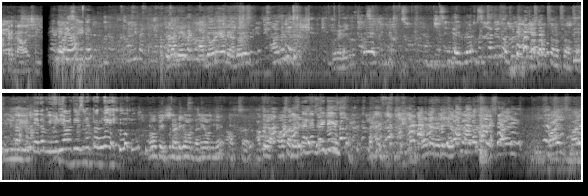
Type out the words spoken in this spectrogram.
అక్కడికి రావాల్సింది. ఏదో వీడియో తీసినట్టుంది. ఓకే ఇప్పుడు రెడీగా ఉంది రెడీగా ఉంది ఒకసారి. ఒకసారి రెడీ. ఓకే రెడీ. ఎలా చూడండి స్మైల్ స్మైల్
